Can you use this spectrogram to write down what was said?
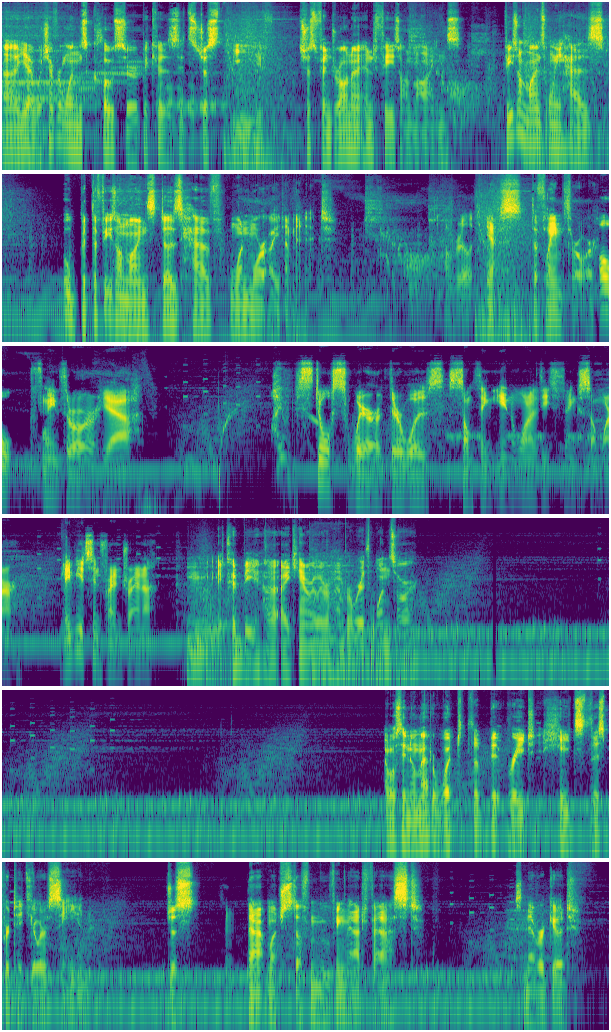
Uh, yeah, whichever one's closer, because it's just the It's just Phendrana and Phazon Mines. Phazon Mines only has... Oh, but the Phazon Mines does have one more item in it. Really? Yes, the Flamethrower. Oh, flamethrower, yeah. I still swear there was something in one of these things somewhere. Maybe it's in Phendrana. Mm, it could be. Uh, I can't really remember where the ones are. I will say, no matter what, the bitrate hates this particular scene. Just that much stuff moving that fast. It's never good.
